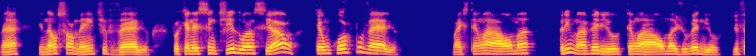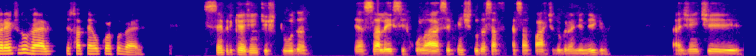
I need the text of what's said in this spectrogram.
né? E não somente velho, porque nesse sentido o ancião tem um corpo velho, mas tem uma alma primaveril, tem uma alma juvenil, diferente do velho que só tem o corpo velho. Sempre que a gente estuda essa lei circular, sempre que a gente estuda essa, essa parte do grande enigma, a gente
